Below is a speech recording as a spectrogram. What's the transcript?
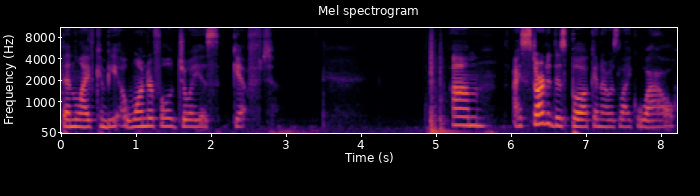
then life can be a wonderful, joyous gift. Um, I started this book and I was like, wow,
